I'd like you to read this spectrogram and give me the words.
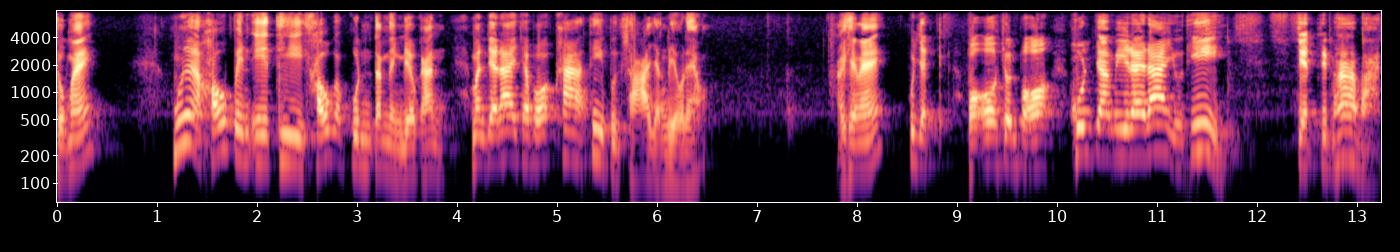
ถูกไหม เมื่อเขาเป็น AT เขากับคุณตำแหน่งเดียวกัน มันจะได้เฉพาะค่าที่ปรึกษาอย่างเดียวแล้วโอเคไหมผู้จัดพอชนพอคุณจะมีรายได้อยู่ที่ 75 บาท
